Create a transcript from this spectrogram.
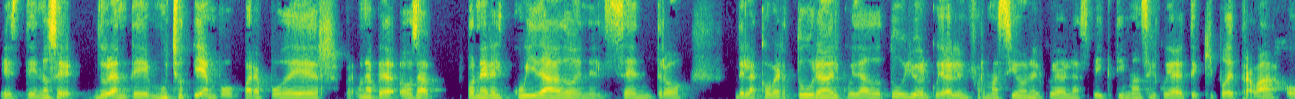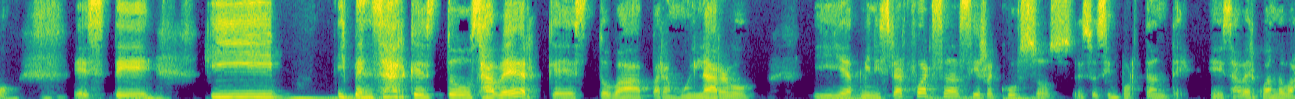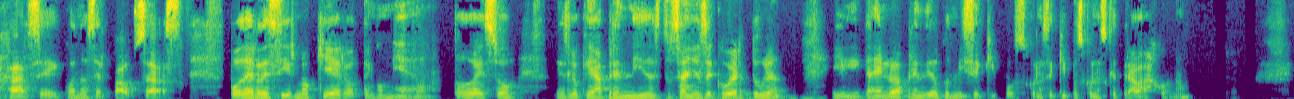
este, no sé, durante mucho tiempo, para poder, una, o sea, poner el cuidado en el centro de la cobertura, el cuidado tuyo, el cuidado de la información, el cuidado de las víctimas, el cuidado de tu equipo de trabajo, este, y, y pensar que esto, saber que esto va para muy largo y administrar fuerzas y recursos, eso es importante. Eh, saber cuándo bajarse, cuándo hacer pausas, poder decir no quiero, tengo miedo. Todo eso es lo que he aprendido estos años de cobertura y también lo he aprendido con mis equipos, con los equipos con los que trabajo, ¿no?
